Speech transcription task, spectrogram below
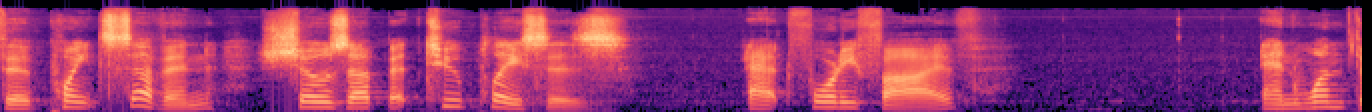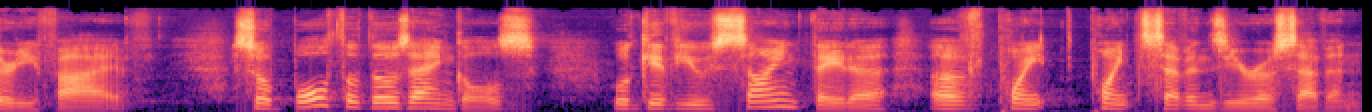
the point 7 shows up at two places at 45 and 135. So both of those angles will give you sine theta of 0.707.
